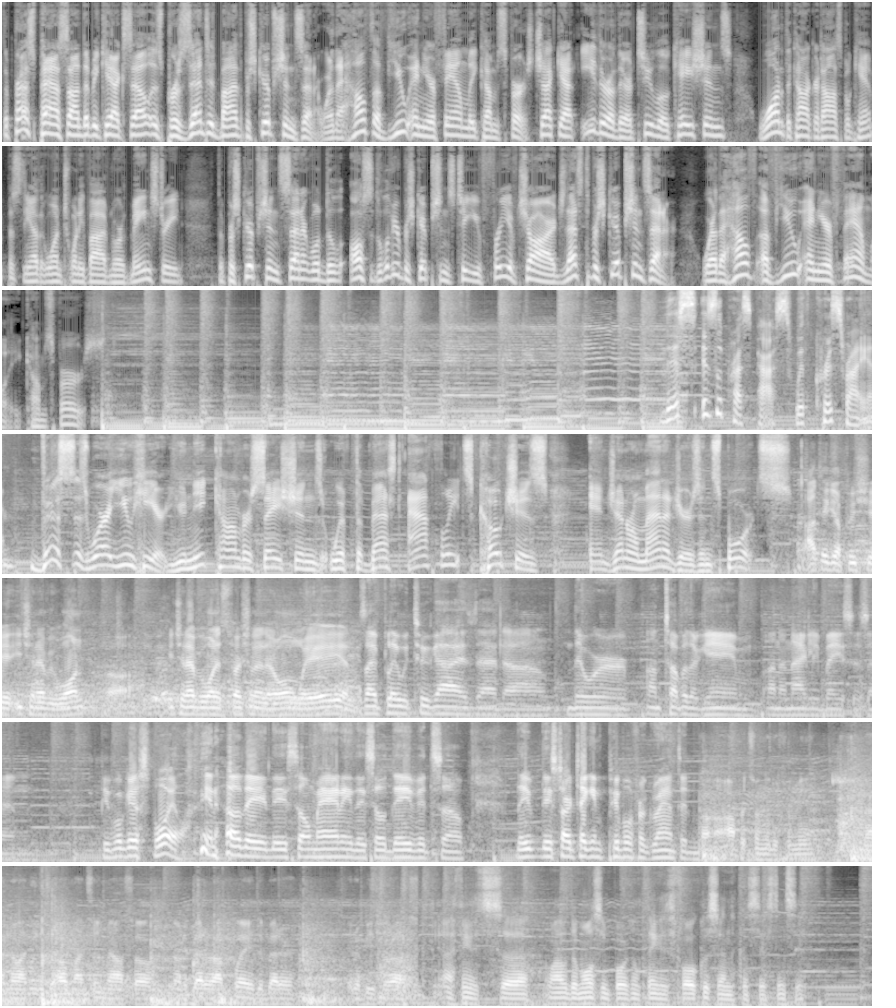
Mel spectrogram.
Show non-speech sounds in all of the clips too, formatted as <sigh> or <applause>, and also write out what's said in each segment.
The Press Pass on WKXL is presented by the Prescription Center, where the health of you and your family comes first. Check out either of their two locations, one at the Concord Hospital campus, the other 125 North Main Street. The Prescription Center will also deliver your prescriptions to you free of charge. That's the Prescription Center, where the health of you and your family comes first. This is the Press Pass with Chris Ryan. This is where you hear unique conversations with the best athletes, coaches, and general managers in sports. I think you appreciate each and every one. Uh, each and every one is special in their own way. And I play with two guys that uh, they were on top of their game on a nightly basis, and people get spoiled. <laughs> You know, they they saw Manny, they saw David, so they, they start taking people for granted. Uh, opportunity for me. I know I needed to help my team out, so you know, the better I play, the better it'll be for us. I think it's uh, one of the most important things is focus and consistency.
